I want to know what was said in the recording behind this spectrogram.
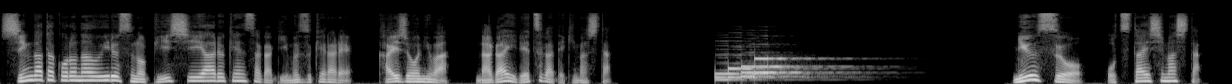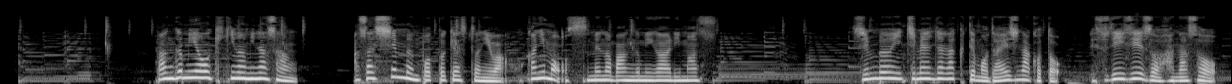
新型コロナウイルスの PCR 検査が義務付けられ、会場には長い列ができました。ニュースをお伝えしました。番組をお聞きの皆さん、朝日新聞ポッドキャストには他にもおすすめの番組があります。新聞一面じゃなくても大事なこと、SDGs を話そう。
